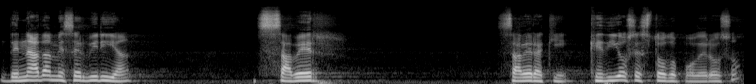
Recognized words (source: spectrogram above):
de nada me serviría saber, saber aquí que Dios es todopoderoso,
